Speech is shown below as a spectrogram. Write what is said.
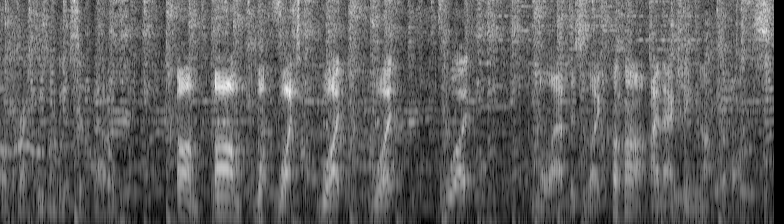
Oh Christ, please don't be a Sif battle. Um, um, what, what, what, what, what? I'm gonna laugh. This is like, haha, I'm actually not the boss.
